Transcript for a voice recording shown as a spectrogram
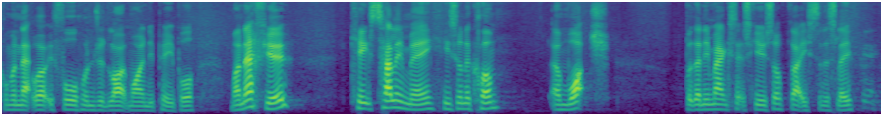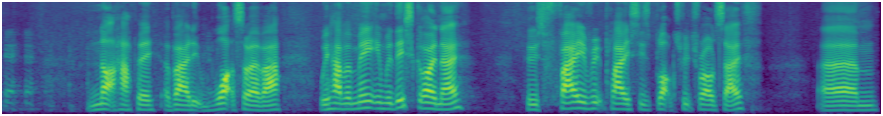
come and network with 400 like-minded people. My nephew keeps telling me he's going to come and watch, but then he makes an excuse up that he's still asleep. Not happy about it whatsoever. We have a meeting with this guy now, whose favourite place is Bloxwich Road South. Um,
